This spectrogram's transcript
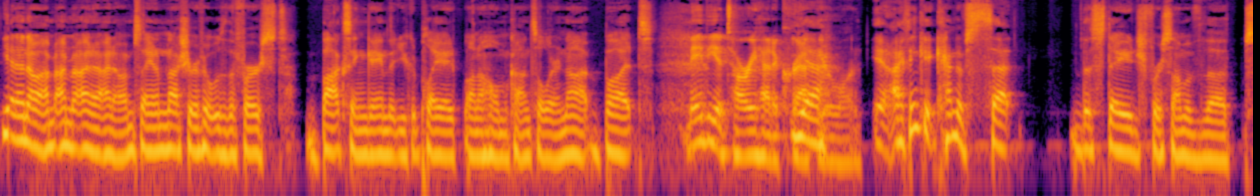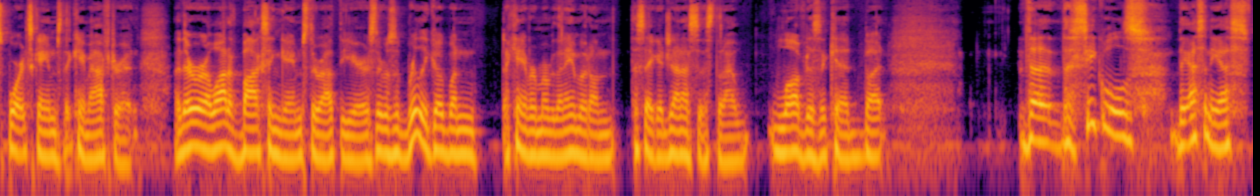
Yeah, no, no, I'm, I'm, I know. I'm saying I'm not sure if it was the first boxing game that you could play on a home console or not, but Maybe Atari had a crappier one. yeah, I think it kind of set the stage for some of the sports games that came after it. There were a lot of boxing games throughout the years. There was a really good one. I can't even remember the name of it on the Sega Genesis that I loved as a kid, but the the sequels, the SNES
